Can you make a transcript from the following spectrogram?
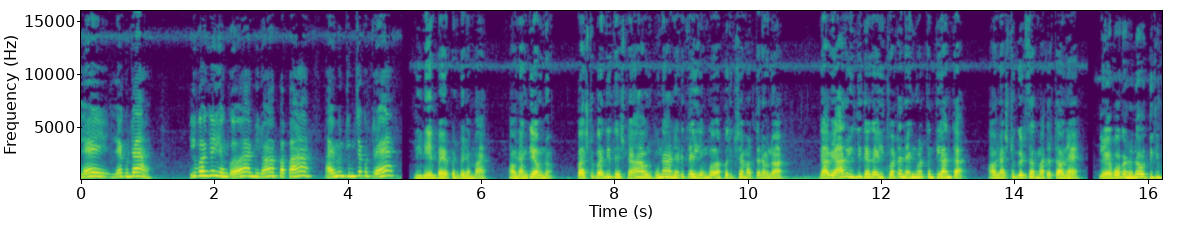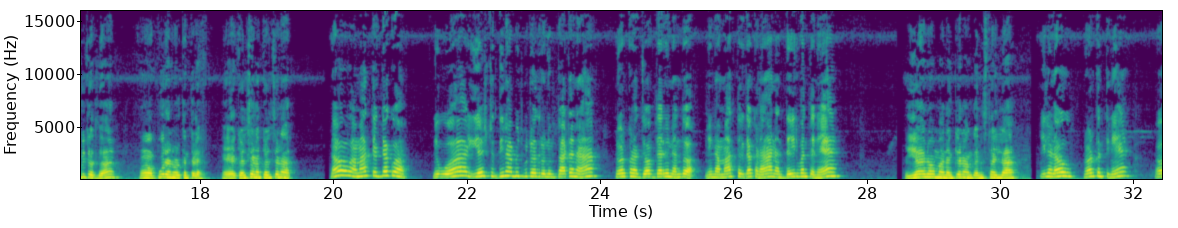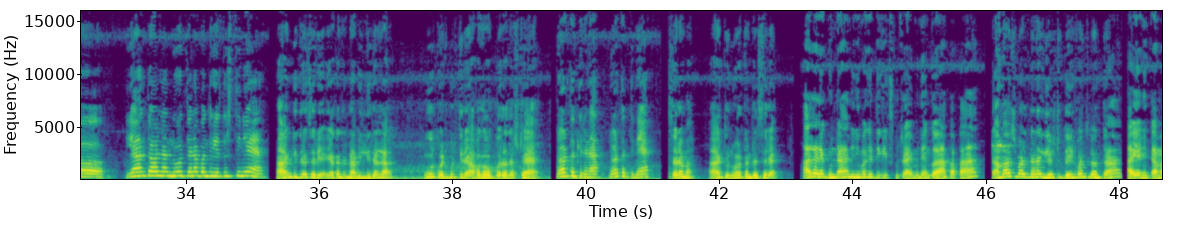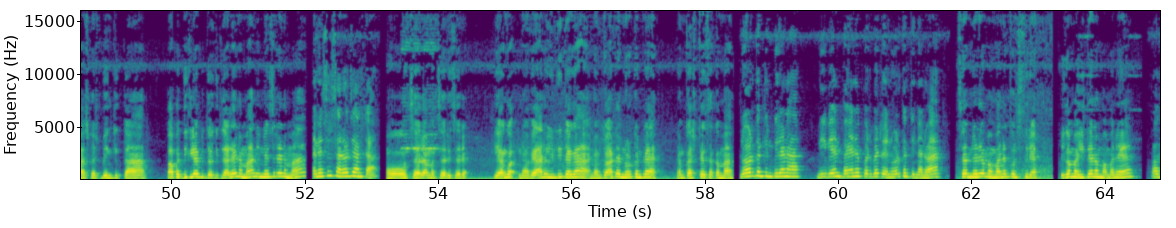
ಲೇ ಲೇ ಗುಂಡ ಇವಾಗ ಹೆಂಗೋ ನೀನು ಪಾಪ ಆಯಮ್ಮನ್ ಕಿಂಚೆ ಕೊಟ್ರೆ? ನೀನೇನು ಭಯ ಪಡಬೇಡಮ್ಮ ಅವನು ಹಂಗೆ ಅವನು. ಫಸ್ಟ್ ಬಂದಿದ್ದ ತಕ್ಷಣ ಅವ್ರ ಗುಣ ನಡೀತೆ ಹೆಂಗೋ ಪರೀಕ್ಷೆ ಮಾಡ್ತಾನೆ ಅವನು. ನಾವು ಯಾರು ಇಲ್ದಿದ್ದಾಗ ಈ ತೋಟನ ಹೆಂಗ್ ನೋಡ್ಕೊಂತೀಯ ಅಂತ ಅವನು ಅಷ್ಟು ಗಡ್ಸಾಗಿ ಮಾತಾಡ್ತಾವನೆ. ಏ ಹೋಗೋಣ ನಾವು ದಿಗ್ಲು ಬಿದ್ದದ್ಲ ಹ್ಞೂ ಪೂರ ನೋಡ್ಕೊಂತಾಳೆ. ಏ ಕಳ್ಸೋಣ ಕಳ್ಸೋಣ ನಾವು ಆ ಮಾತು ತೆಗ್ದಾಕು. ನೀವು ಎಷ್ಟು ದಿನ ಬಿಟ್ಬಿಟ್ಟೋದ್ರು ನಿಮ್ಮ ತಾತನ? ನೋಡ್ಕೊಳೋ ಜವಾಬ್ದಾರಿ ನಂದು. ನೀನು ಆ ಮಾತು ತೆಗ್ದಾಕಣ ನಾನು ಧೈರ್ಯವಂತೇನೆ. ಏನೋ ನನಗೆ ನಂಗೆ ಅನಿಸ್ತಾ ಇಲ್ಲ. ಇಲ್ಲ ನಾವು ನೋಡ್ಕೊಂತೀನಿ. ಯಾಂತವ ನಾನು ನೂರು ಜನ ಬಂದ್ರೆ ಎದುರಿಸ್ತೀನಿ. ಹಂಗಿದ್ರೆ ಸರಿ ಯಾಕಂದ್ರೆ ನಾವು ಇಲ್ಲಿರಲ್ಲ ಊರ್ ಕೊಟ್ಬಿಡ್ತೀರಿ ಅವಾಗ ಅವಾಗ ಬರೋದಷ್ಟೇ. ನೋಡ್ಕೊಂತೀನಿ ನೋಡ್ಕೊಂತೀನಿ. ಸರಮ್ಮ ಆಯ್ತು ನೋಡ್ಕೊಂಡ್ರೆ ಸರಿ. ಅಲ್ಲೇ ಗುಂಡ ನೀನ್ ಇವಾಗ ದಿಗ್ಲಿಕ್ಸ್ಬಿಟ್ರೆ ಮನೆ ಹೆಂಗ ಪಾಪ? ತಮಾಷ್ ಮಾಡ್ದಾನ ಎಷ್ಟು ಧೈರ್ಯ ಬಂತ್ಲು ಅಂತ? ಅಯ್ಯ ನಿನ್ ತಮಾಷ್ ಕಷ್ಟ ಬೆಂಕಿಕ್ಕ ಪಾಪ ದಿಗ್ಲೇ ಬಿದ್ದೋಗಿದ್ಲ ಅಲ್ಲೇನಮ್ಮ ನಿನ್ನ ಹೆಸರೇನಮ್ಮ ನನ್ನ ಹೆಸರು ಸರೋಜ ಅಂತ. ಓ ಸರಮ್ಮ ಸರಿ ಸರಿ. ಹೆಂಗೋ ನಾವ್ಯಾರು ಇಲ್ದಿದ್ದಾಗ ನಮ್ಮ ತೋಟ ನೋಡ್ಕೊಂಡ್ರೆ ನಮ್ ಕಷ್ಟ ಸಾಕಮ್ಮ. ನೋಡ್ಕೊಂತೀನಿ ಬಿರಣ ನೀವೇನ್ ಭಯನೇ ಪಡ್ಬೇಡ್ರಿ ನೋಡ್ಕೊಂತೀನಿ ನಾನು ಸರ್ ನಡಿಯಮ್ಮ ಮನೆ ತೋರಿಸ್ತೀರಾ. ಈಗಮ್ಮ ಇದೇನಮ್ಮ ಮನೆ.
